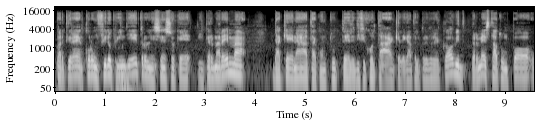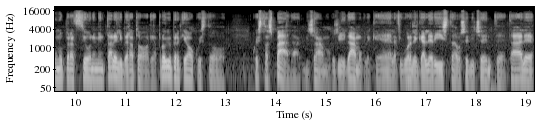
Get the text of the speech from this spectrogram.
partirei ancora un filo più indietro, nel senso che il Permaremma, da che è nata con tutte le difficoltà anche legate al periodo del Covid, per me è stato un po' un'operazione mentale liberatoria, proprio perché ho questo, questa spada, diciamo così, di Damocle, che è la figura del gallerista o sedicente tale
